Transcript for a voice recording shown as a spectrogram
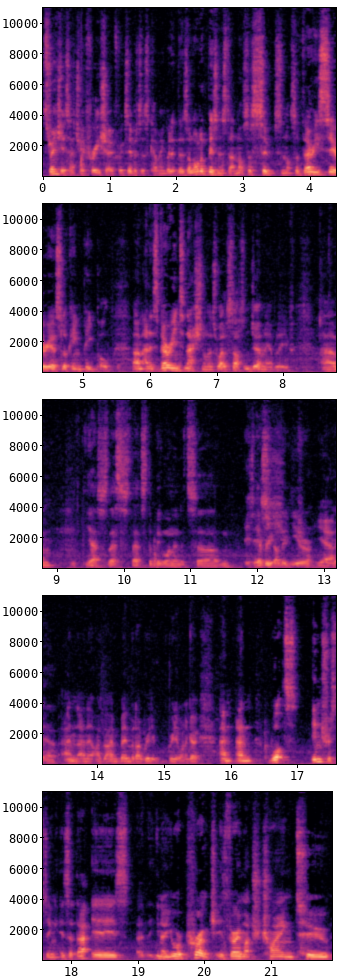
strangely, it's actually a free show for exhibitors coming, but it, there's a lot of business done, lots of suits and lots of very serious looking people. Um, and it's very international as well. It started in Germany, I believe. Um, Yes, that's that's the big one, and it's um, It every other year. Yeah, yeah. and and I I haven't been, but I really really want to go. And and what's interesting is that that is, uh, you know, your approach is very much trying to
